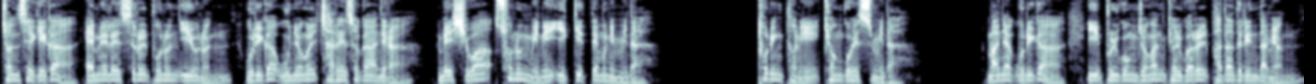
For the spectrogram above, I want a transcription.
전 세계가 MLS를 보는 이유는 우리가 운영을 잘해서가 아니라 메시와 손흥민이 있기 때문입니다. 토링턴이 경고했습니다. 만약 우리가 이 불공정한 결과를 받아들인다면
